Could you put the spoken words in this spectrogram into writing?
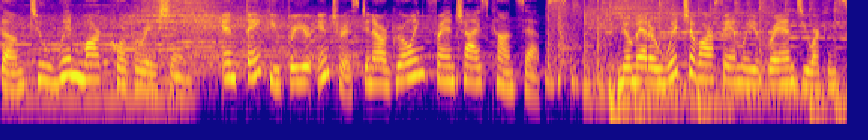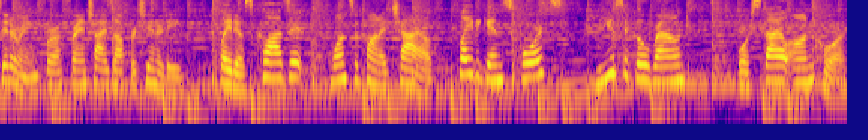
Welcome to Winmark Corporation, and thank you for your interest in our growing franchise concepts. No matter which of our family of brands you are considering for a franchise opportunity, Plato's Closet, Once Upon a Child, Play It Again Sports, Music Go Round, or Style Encore,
